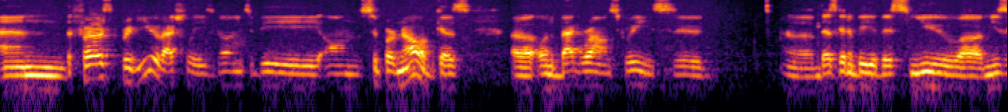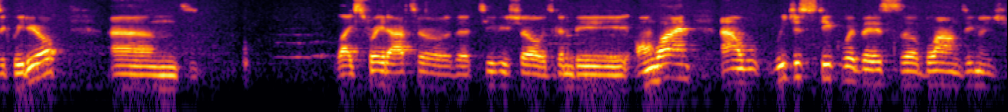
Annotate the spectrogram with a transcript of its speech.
And the first preview actually is going to be on Supernova because uh, on the background screens uh, uh, there's going to be this new uh, music video, and like straight after the TV show, it's going to be online. And we just stick with this uh, blonde image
